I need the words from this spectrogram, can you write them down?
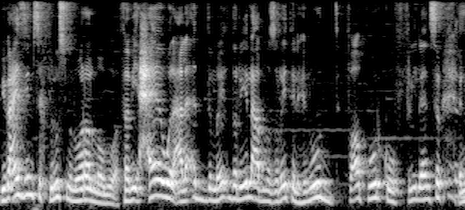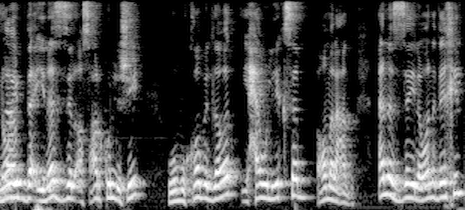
بيبقى عايز يمسك فلوس من ورا الموضوع فبيحاول على قد ما يقدر يلعب نظرية الهنود في Upwork وفي Freelancer إن هو. يبدأ ينزل أسعار كل شيء ومقابل دوت يحاول يكسب عملاء عنده. أنا إزاي لو أنا داخل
